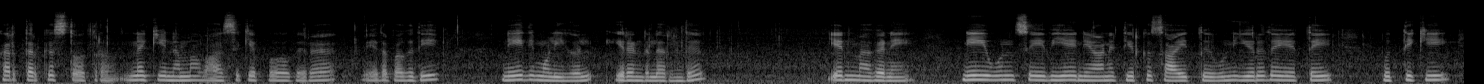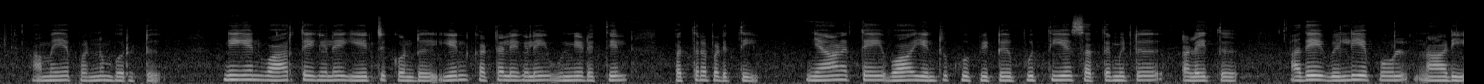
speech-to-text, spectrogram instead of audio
கர்த்தருக்கு ஸ்தோத்திரம். இன்னைக்கு நம்ம வாசிக்க போகிற வேத பகுதி நீதிமொழிகள் இரண்டிலிருந்து. என் மகனே நீ உன் சேவியை ஞானத்திற்கு சாய்த்து உன் இருதயத்தை புத்திக்கு அமைய பண்ணும் பொருட்டு. நீ என் வார்த்தைகளை ஏற்றுக்கொண்டு என் கட்டளைகளை உன்னிடத்தில் பத்திரப்படுத்தி. ஞானத்தை வா என்று கூப்பிட்டு புத்தியை சத்தமிட்டு அழைத்து அதை வெள்ளியை போல் நாடி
